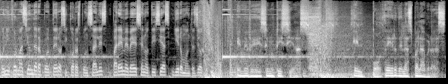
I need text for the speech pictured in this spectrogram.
Con información de reporteros y corresponsales para MBS Noticias, Giro Montes de Oca. MBS Noticias. El poder de las palabras.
